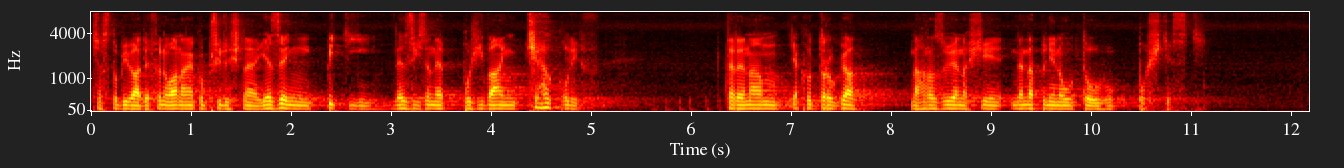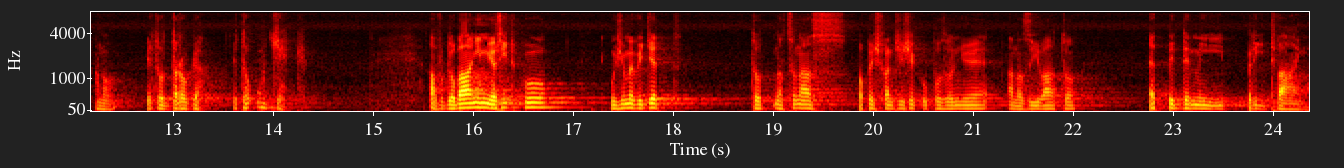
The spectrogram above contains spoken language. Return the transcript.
Často bývá definována jako přílišné jezení, pití, nezřízené požívání čehokoliv, které nám jako droga nahrazuje naši nenaplněnou touhu po štěstí. Ano, je to droga, je to útěk. A v globálním měřítku můžeme vidět to, na co nás papež František upozorňuje a nazývá to epidemií plítvání.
